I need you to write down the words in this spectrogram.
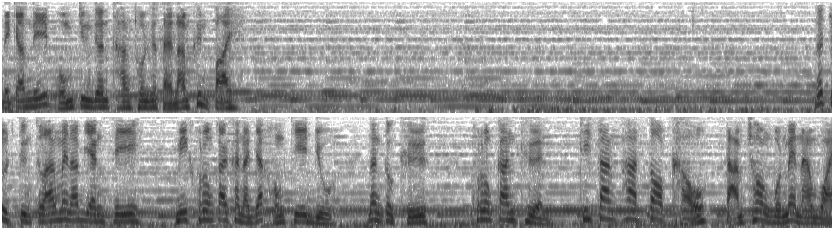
ในการนี้ผมจึงเดินทางทวนกระแสน้ำขึ้นไป ณจุดกึ่งกลางแม่น้ำยางซี มีโครงการขนาดยักษ์ของจีนอยู่ นั่นก็คือ โครงการเขื่อนที่สร้างพาดซอกเขาสามช่องบนแม่น้ำไว้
